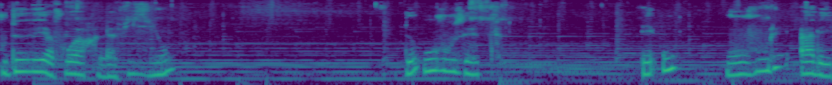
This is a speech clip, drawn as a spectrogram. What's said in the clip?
Vous devez avoir la vision de où vous êtes et où vous voulez aller.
